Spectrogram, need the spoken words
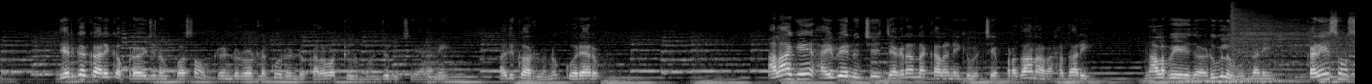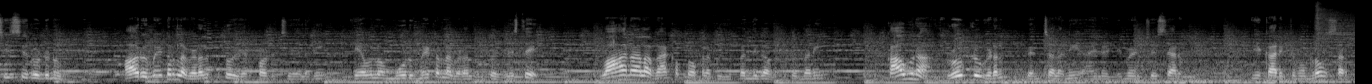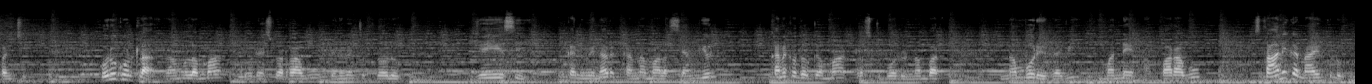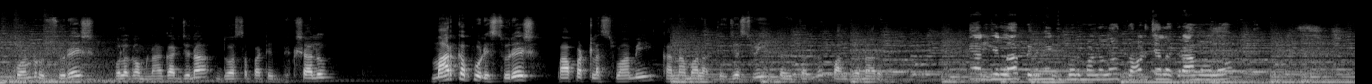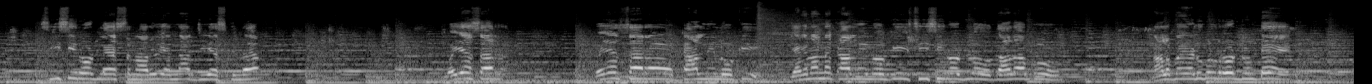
దీర్ఘకాలిక ప్రయోజనం కోసం రెండు రోడ్లకు రెండు కలవట్లు మంజూరు చేయాలని అధికారులను కోరారు. అలాగే హైవే నుంచి జగనన్న కాలనీకి వచ్చే ప్రధాన రహదారి నలభై ఐదు అడుగులు ఉందని కనీసం సీసీ రోడ్డును ఆరు మీటర్ల వెడల్పుతో ఏర్పాటు చేయాలని కేవలం మూడు మీటర్ల వెడల్పుతో వేస్తే వాహనాల రాకపోకలకు ఇబ్బందిగా ఉంటుందని కావున రోడ్లు వెడల్పు పెంచాలని ఆయన డిమాండ్ చేశారు. ఈ కార్యక్రమంలో sarpanch Konukuntla Ramulamma Koteswararao Penuganchiprolu JAC convener Kannamala Samuel Kanakadurgamma trust board number Namburi Ravi Manne Apparao స్థానిక నాయకులు కొండ్రు సురేష్ పులగం నాగార్జున దోసపాటి భిక్షాలు మార్కపూడి సురేష్ పాపట్ల స్వామి కన్నమాల తేజస్వి తదితరులు పాల్గొన్నారు. జిల్లా పెనుగంచిపల్లి మండలం తోటచెల్ల గ్రామంలో సీసీ రోడ్లు వేస్తున్నారు ఎన్ఆర్జీఎస్ కింద. వైఎస్ఆర్ వైఎస్ఆర్ కాలనీలోకి జగనన్న కాలనీలోకి సీసీ రోడ్లు దాదాపు నలభై అడుగుల రోడ్డు ఉంటే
